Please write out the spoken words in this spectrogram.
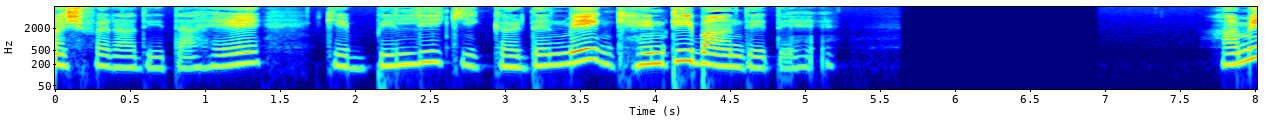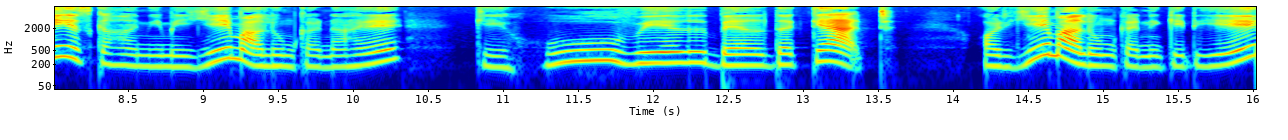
مشورہ دیتا ہے کہ بلی کی گردن میں گھنٹی باندھ دیتے ہیں ہمیں اس کہانی میں یہ معلوم کرنا ہے کہ ہو ول بیل دا کیٹ اور یہ معلوم کرنے کے لیے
